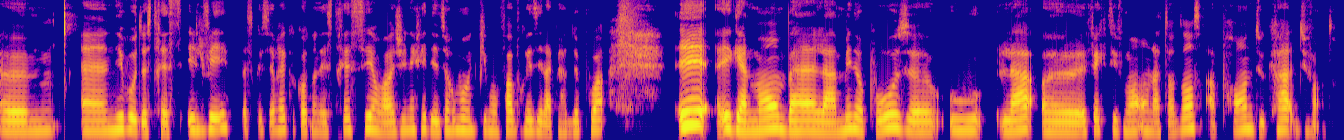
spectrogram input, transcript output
euh, un niveau de stress élevé, parce que c'est vrai que quand on est stressé, on va générer des hormones qui vont favoriser la perte de poids, et également ben, la ménopause, où là, effectivement, on a tendance à prendre du gras du ventre.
